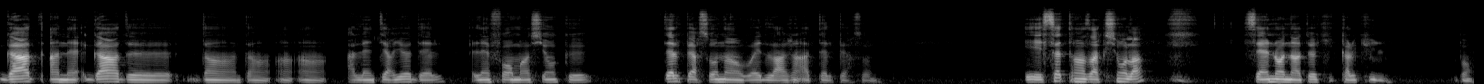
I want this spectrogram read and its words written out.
garde, en- garde dans, à l'intérieur d'elle l'information que telle personne a envoyé de l'argent à telle personne. Et cette transaction-là, c'est un ordinateur qui calcule. Bon,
